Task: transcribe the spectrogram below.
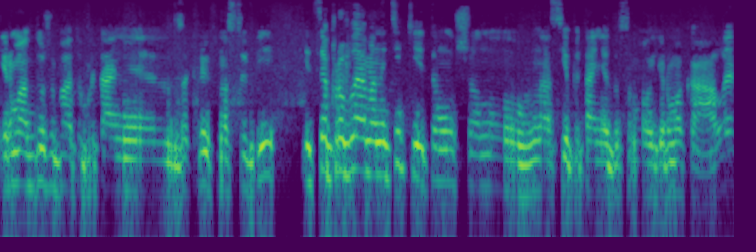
Єрмак дуже багато питань закрив на собі, і це проблема не тільки тому, що ну в нас є питання до самого Єрмака, але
